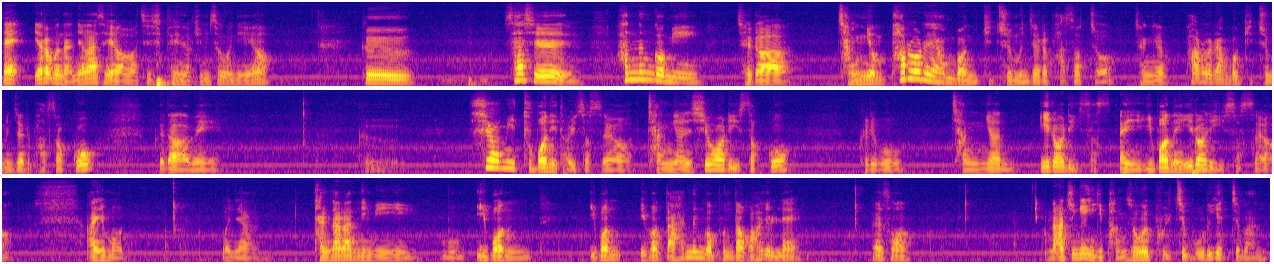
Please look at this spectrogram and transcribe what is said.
네, 여러분 안녕하세요. 지식 트레이너 김승훈이에요. 그 사실 한능검이 제가 작년 8월에 한번 기출 문제를 봤었죠. 작년 8월에 한번 기출 문제를 봤었고 그 다음에 그 시험이 두 번이 더 있었어요. 작년 10월이 있었고 그리고 작년 1월이 있었 아니 이번에 1월이 있었어요. 아니 뭐 뭐냐 달나라님이 뭐 이번 이번 이번 달 하는 거 본다고 하길래 그래서 나중에 이 방송을 볼지 모르겠지만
